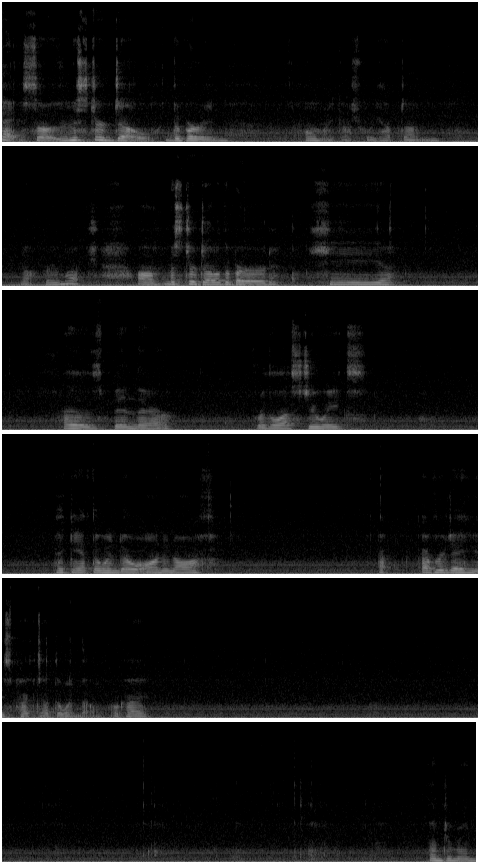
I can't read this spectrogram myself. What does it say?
okay, so Mr. Doe, the bird. Oh my gosh, we have done not very much. Um, Mr. Doe, the bird, he has been there for the last two weeks, pecking at the window on and off. Every day he's pecked at the window, okay? Benjamin.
